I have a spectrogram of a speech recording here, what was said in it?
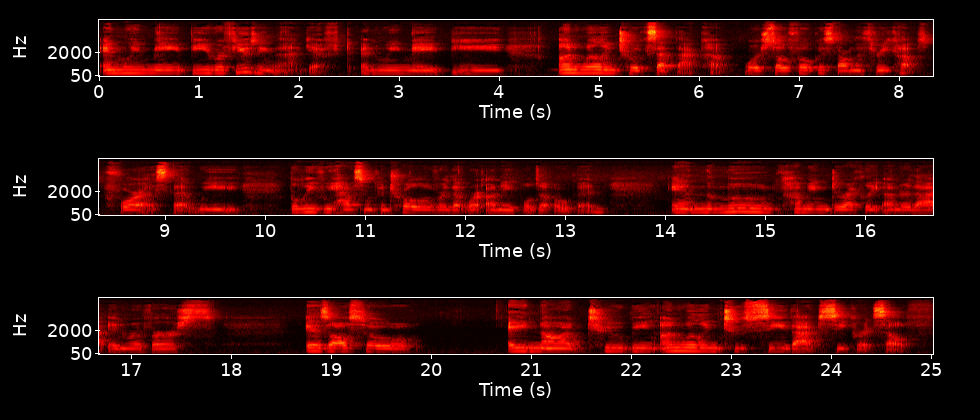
And we may be refusing that gift and we may be unwilling to accept that cup. We're so focused on the three cups before us that we believe we have some control over that we're unable to open. And the moon coming directly under that in reverse is also a nod to being unwilling to see that secret self,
